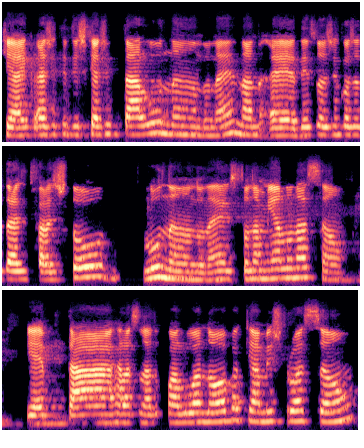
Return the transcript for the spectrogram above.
que aí a gente diz que a gente está lunando, né? Na, é, dentro da a gente fala, estou lunando, né? Estou na minha alunação. E está relacionado com a lua nova, que é a menstruação,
